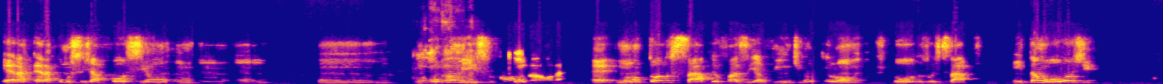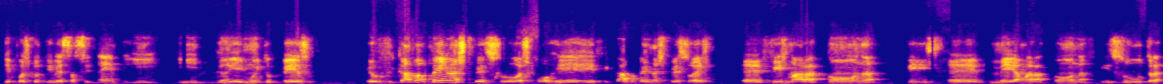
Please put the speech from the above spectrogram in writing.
Era, era como se já fosse um, um, um, um, um compromisso. Né? É, um, todo sábado eu fazia 21 quilômetros, todos os sábados. Então, hoje, depois que eu tive esse acidente e, e, ganhei muito peso, eu ficava vendo as pessoas correr, ficava vendo as pessoas. É, fiz maratona, fiz é, meia maratona, fiz ultra,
